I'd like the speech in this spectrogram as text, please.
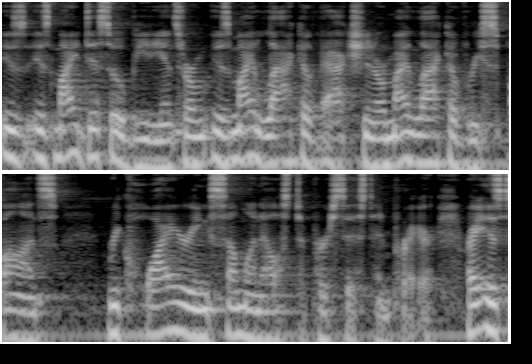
is, is my disobedience or is my lack of action or my lack of response requiring someone else to persist in prayer right? Is,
